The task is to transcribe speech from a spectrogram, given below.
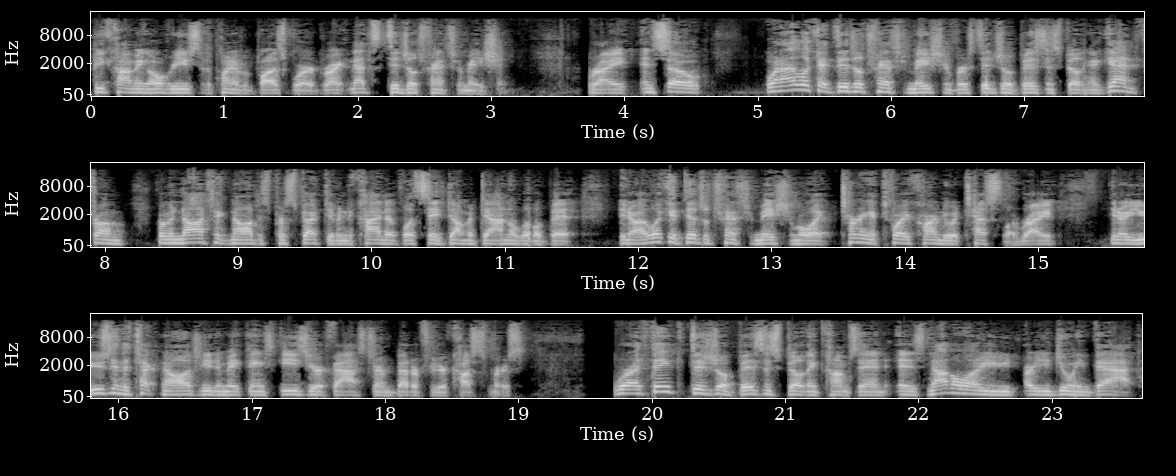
becoming overused to the point of a buzzword, right? And that's digital transformation, right? And so when I look at digital transformation versus digital business building, again, from, from a non-technologist perspective and to kind of, let's say, dumb it down a little bit, you know, I look at digital transformation more like turning a toy car into a Tesla, right? You know, using the technology to make things easier, faster, and better for your customers. Where I think digital business building comes in is not only are you, are you doing that,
